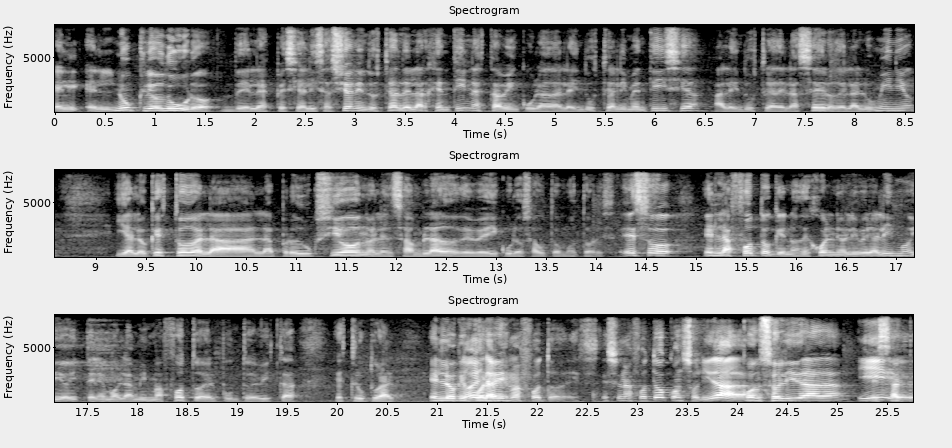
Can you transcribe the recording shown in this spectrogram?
el, núcleo duro de la especialización industrial de la Argentina está vinculada a la industria alimenticia, a la industria del acero, del aluminio y a lo que es toda la, la producción o el ensamblado de vehículos automotores. Eso es la foto que nos dejó el neoliberalismo y hoy tenemos la misma foto del punto de vista estructural. Es lo que no por es la misma foto, es, una foto consolidada. Consolidada, y eh,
